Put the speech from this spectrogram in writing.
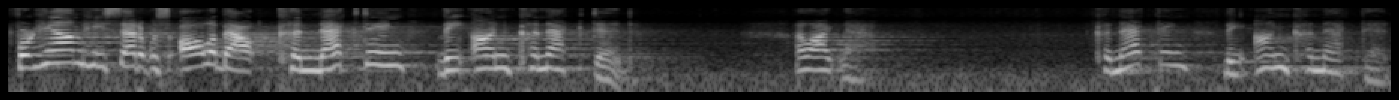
For him, he said it was all about connecting the unconnected. I like that. Connecting the unconnected.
